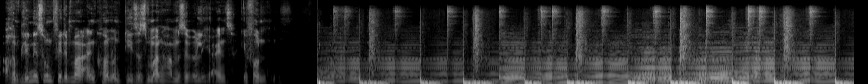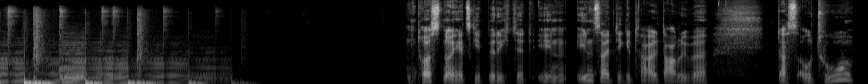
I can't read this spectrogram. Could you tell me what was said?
auch im Blindeshund findet man ein Korn und dieses Mal haben sie wirklich eins gefunden. Thorsten Euhetzki berichtet in Inside Digital darüber, dass O2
